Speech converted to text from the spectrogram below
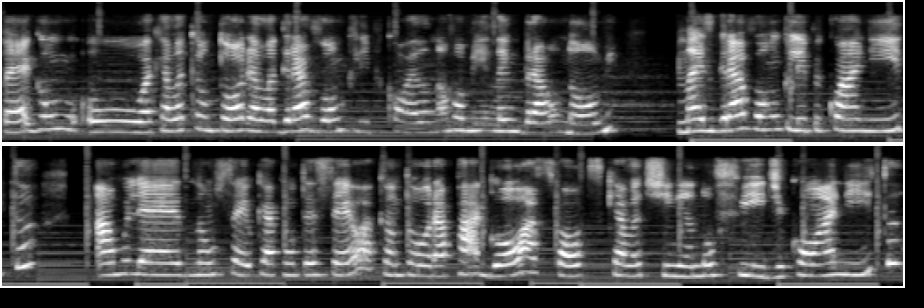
Pegam o, aquela cantora, ela gravou um clipe com ela, não vou me lembrar o nome, mas gravou um clipe com a Anitta a mulher, não sei o que aconteceu, a cantora apagou as fotos que ela tinha no feed com a Anitta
